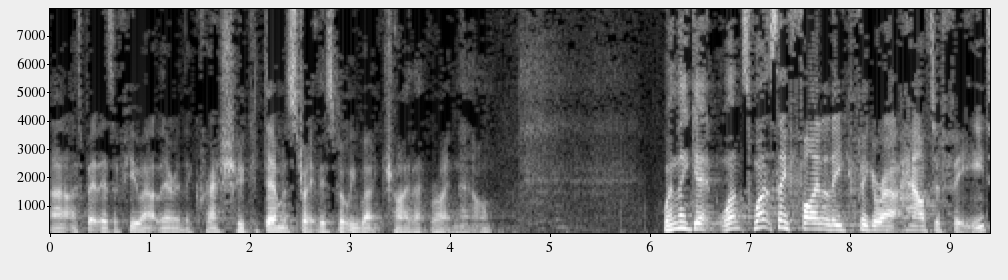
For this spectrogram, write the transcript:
Uh, I expect there's a few out there in the crash who could demonstrate this, but we won't try that right now. When they get, once, once they finally figure out how to feed,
